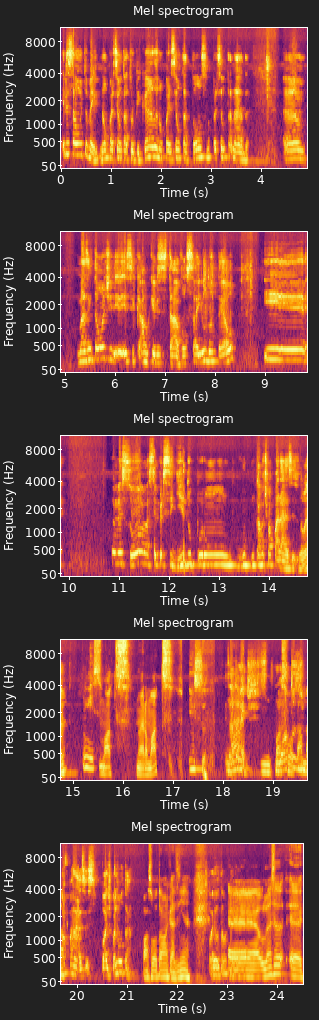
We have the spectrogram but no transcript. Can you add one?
eles estavam muito bem. Não pareciam estar tropicando, não pareciam estar tonsos, não pareciam estar nada. Ahn, mas então, onde esse carro que eles estavam saiu do hotel e começou a ser perseguido por um, um carro de paparazzis, não é? Isso. Motos, não eram motos? Isso, exatamente. Ah, posso Motos de uma-. Pode, pode voltar. Posso voltar uma casinha? Pode voltar. uma É, o lance é,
